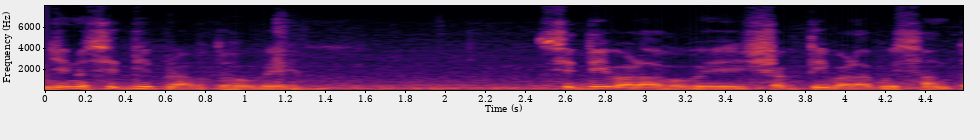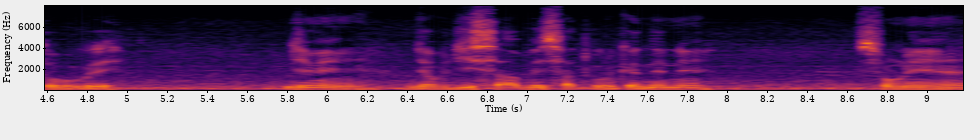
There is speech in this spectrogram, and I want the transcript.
ਜਿਹਨੂੰ ਸਿੱਧੀ ਪ੍ਰਾਪਤ ਹੋਵੇ, ਸਿੱਧੀ ਵਾਲਾ ਹੋਵੇ, ਸ਼ਕਤੀ ਵਾਲਾ ਕੋਈ ਸੰਤ ਹੋਵੇ, ਜਿਵੇਂ ਜਪਜੀ ਸਾਹਿਬ ਵਿੱਚ ਸਤਿਗੁਰ ਕਹਿੰਦੇ ਨੇ, ਸੁਣਿਆ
